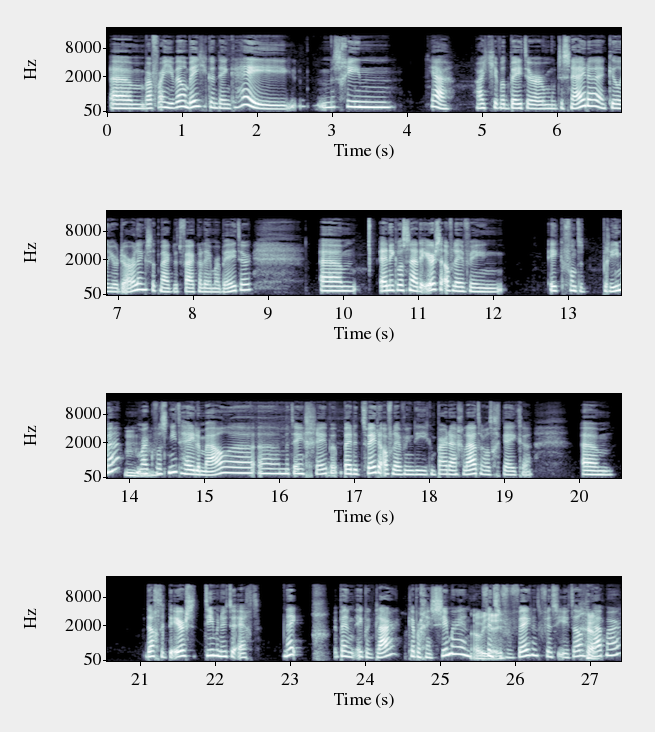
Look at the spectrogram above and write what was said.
Ehm, waarvan je wel een beetje kunt denken: hey, misschien ja, had je wat beter moeten snijden. En Kill Your Darlings, dat maakt het vaak alleen maar beter. Ehm, en ik was na de eerste aflevering, ik vond het prima, Mhm. maar ik was niet helemaal eh, eh, meteen gegrepen. Bij de tweede aflevering, die ik een paar dagen later had gekeken, ehm, dacht ik de eerste tien minuten echt: nee, ik ben, ik ben klaar. Ik heb er geen zin meer in. Oh ik vind jee. ze vervelend, ik vind ze irritant, Ja. laat maar.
